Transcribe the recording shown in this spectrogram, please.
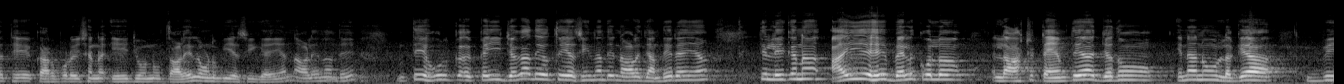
ਇੱਥੇ ਕਾਰਪੋਰੇਸ਼ਨ ਏ ਜ਼ੋਨ ਨੂੰ ਤਾਲੇ ਲਾਉਣ ਵੀ ਅਸੀਂ ਗਏ ਆ, ਨਾਲ ਇਹਨਾਂ ਦੇ, ਤੇ ਹੋਰ ਕ- ਕਈ ਜਗ੍ਹਾ ਦੇ ਉੱਤੇ ਅਸੀਂ ਇਹਨਾਂ ਦੇ ਨਾਲ ਜਾਂਦੇ ਰਹੇ ਆ। ਤੇ ਲੇਕਿਨ ਆਈ ਇਹ ਬਿਲਕੁਲ ਲਾਸਟ ਟਾਈਮ ਤੇ ਆ, ਜਦੋਂ ਇਹਨਾਂ ਨੂੰ ਲੱਗਿਆ ਵੀ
